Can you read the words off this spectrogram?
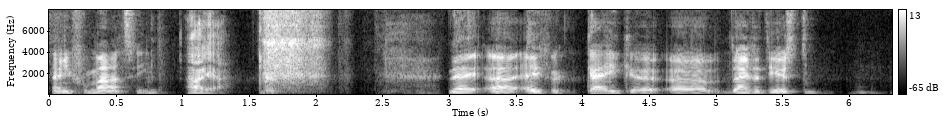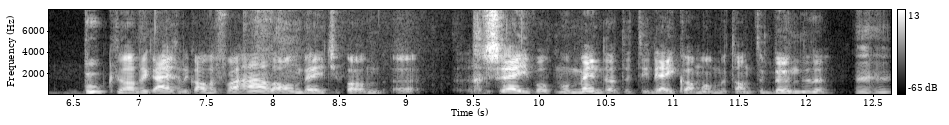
naar informatie. Ah ja. Nee, even kijken. bij het eerste boek had ik eigenlijk alle verhalen al een beetje van geschreven op het moment dat het idee kwam om het dan te bundelen. Mhm.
